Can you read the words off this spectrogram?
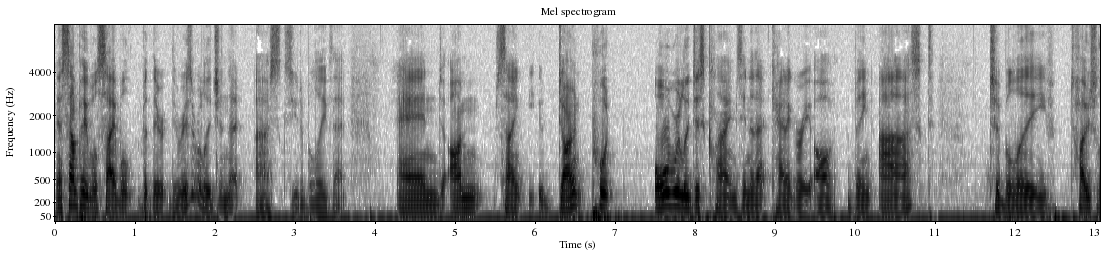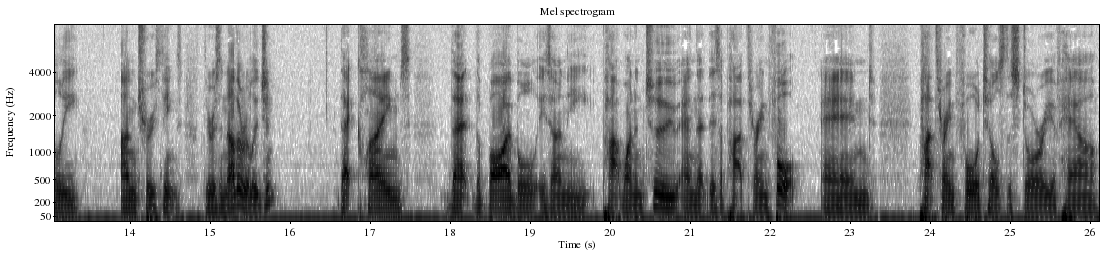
now, some people say, well, but there, there is a religion that asks you to believe that. And I'm saying don't put all religious claims into that category of being asked to believe totally untrue things. There is another religion that claims that the Bible is only part one and two, and that there's a part three and four. And part three and four tells the story of how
